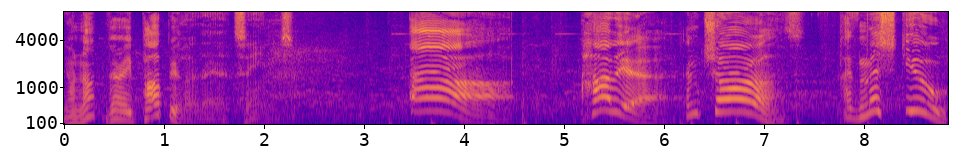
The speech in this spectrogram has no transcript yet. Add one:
You're not very popular there, it seems. Ah! Javier and Charles. I've missed you.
